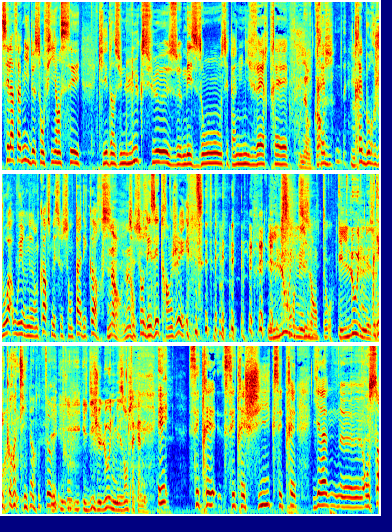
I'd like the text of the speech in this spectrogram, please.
C'est la famille de son fiancé qui est dans une luxueuse maison. C'est un univers très On est en très, bourgeois. Oui, on est en Corse, mais ce ne sont pas des Corses. Non, non, non, ce sont des étrangers, Il loue une maison. Une des hein. continentaux. Il, il- il dit je loue une maison chaque année. Et c'est très, c'est très chic, c'est très. Il y a, euh, on sent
